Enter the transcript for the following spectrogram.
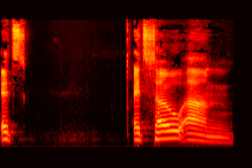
it's it's so um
